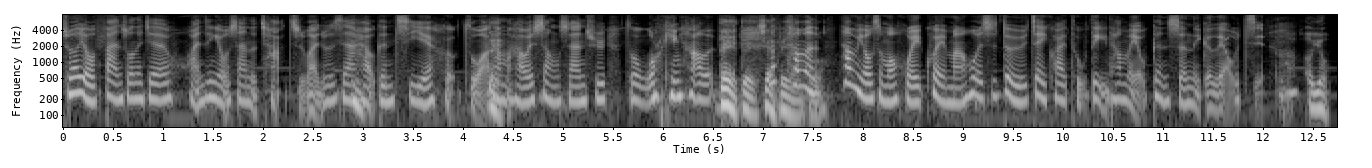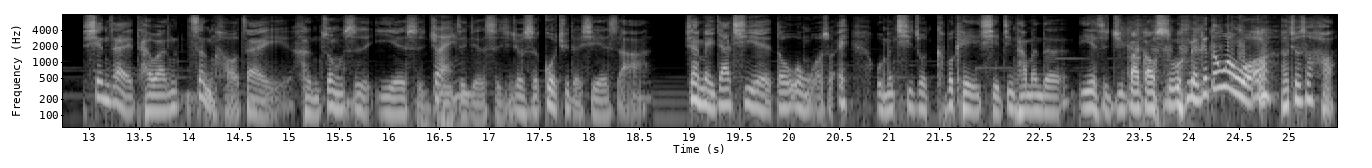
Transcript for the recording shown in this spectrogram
除了有贩售那些环境友善的茶之外，就是现在还有跟企业合作啊，嗯、他们还会上山去做 working holiday。对对，现在那他们他们有什么回馈吗？或者是对于这块土地，他们有更深的一个了解？哦哟，现在台湾正好在很重视 ESG 这件事情，就是过去的 CSR。现在每家企业都问我说：“哎，我们七座可不可以写进他们的 ESG 报告书？” 每个都问我，然后就说：“好，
